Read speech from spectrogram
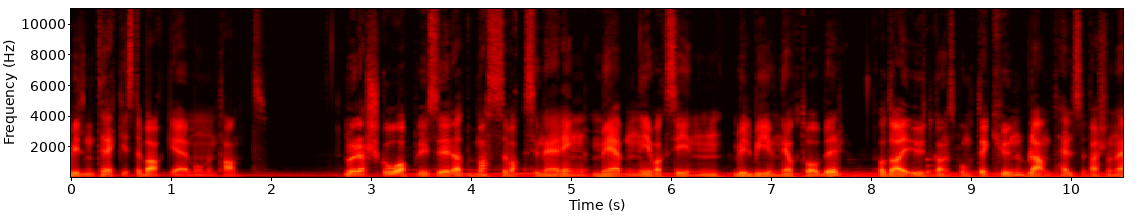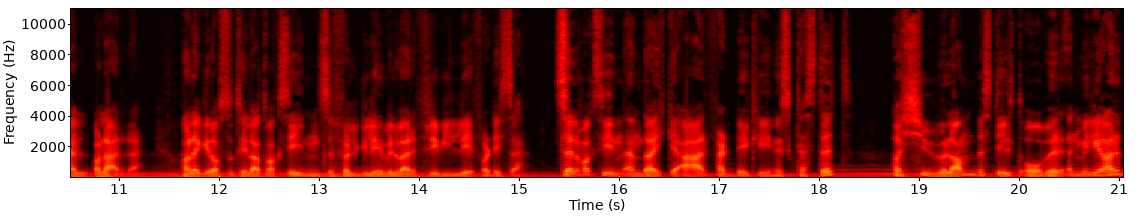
vil den trekkes tilbake momentant. Murashko opplyser at massevaksinering med den nye vaksinen vil begynne i oktober, og da i utgangspunktet kun blant helsepersonell og lærere. Han legger også til at vaksinen selvfølgelig vil være frivillig for disse. Selv om vaksinen enda ikke er ferdig klinisk testet, har 20 land bestilt over en milliard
